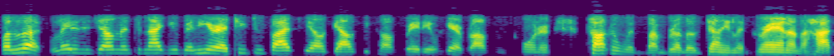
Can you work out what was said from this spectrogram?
But look, ladies and gentlemen, tonight you've been here at T25CL Galaxy Talk Radio here at Robinson's Corner, talking with my brother Johnny LeGrand on the hot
